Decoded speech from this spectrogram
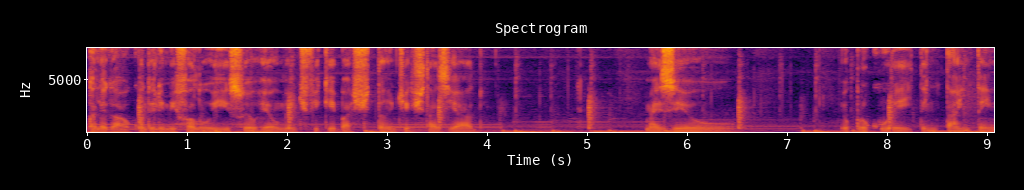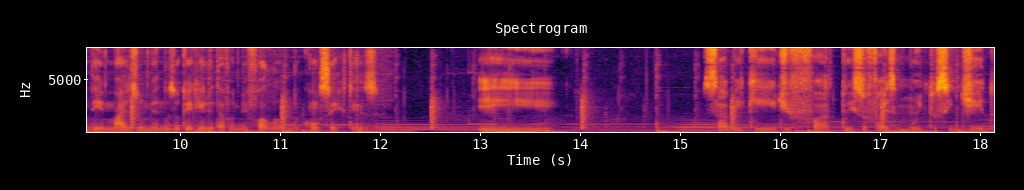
Tá legal, quando ele me falou isso eu realmente fiquei bastante extasiado. Mas eu eu procurei tentar entender mais ou menos o que, que ele estava me falando, com certeza. E Sabe que de fato isso faz muito sentido?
